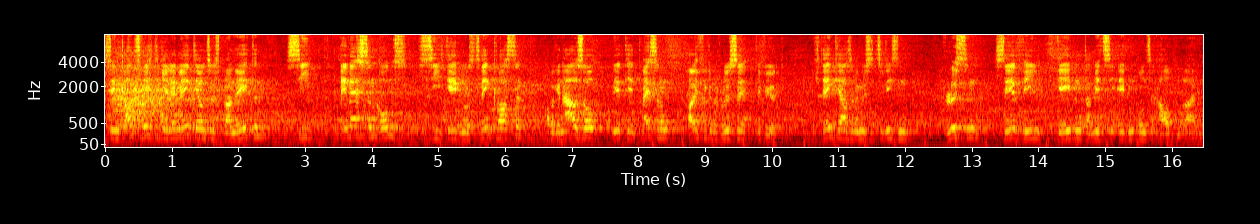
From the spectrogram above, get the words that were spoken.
Sind ganz wichtige Elemente unseres Planeten. Sie bewässern uns, sie geben uns Trinkwasser, aber genauso wird die Entwässerung häufig über Flüsse geführt. Ich denke also, wir müssen zu diesen Flüssen sehr viel geben, damit sie eben uns erhalten bleiben.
